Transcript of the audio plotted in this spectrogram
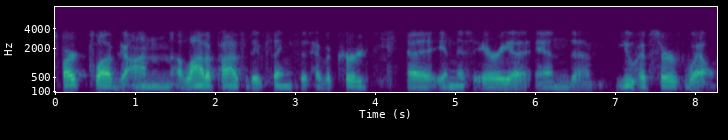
spark plug on a lot of positive things that have occurred uh, in this area, and uh, you have served well.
